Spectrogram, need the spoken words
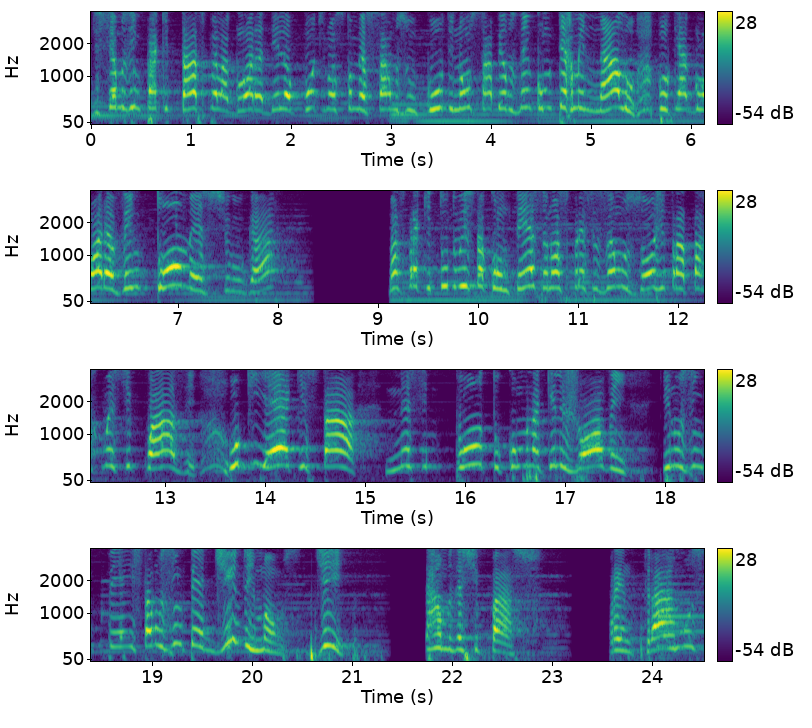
de sermos impactados pela glória dele ao ponto de nós começarmos um culto e não sabemos nem como terminá-lo, porque a glória vem e toma este lugar. Mas para que tudo isso aconteça, nós precisamos hoje tratar com este quase. O que é que está nesse ponto, como naquele jovem que nos está nos impedindo, irmãos, de darmos este passo para entrarmos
